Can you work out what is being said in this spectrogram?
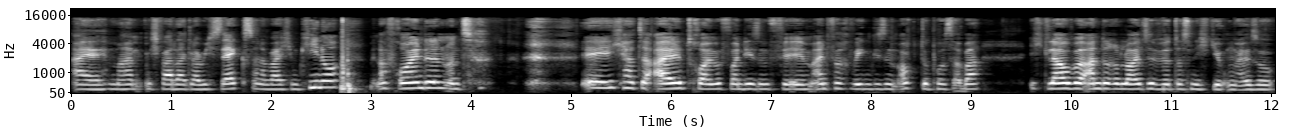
Einmal, ich war da, glaube ich, sechs und dann war ich im Kino mit einer Freundin und ich hatte Albträume von diesem Film, einfach wegen diesem Oktopus, aber ich glaube, andere Leute wird das nicht jucken. Also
